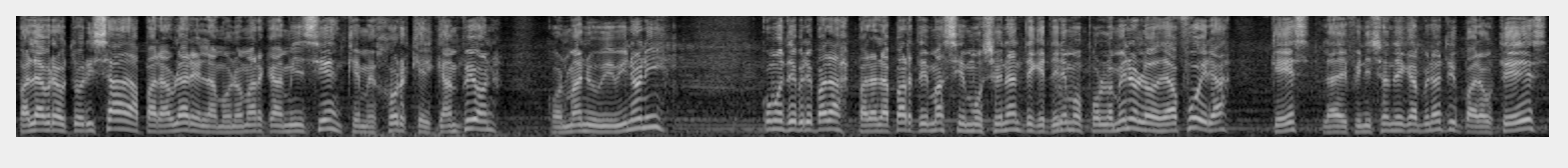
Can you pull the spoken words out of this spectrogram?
Palabra autorizada para hablar en la monomarca 1100, que mejor que el campeón, con Manu Bibinoni. ¿Cómo te preparas para la parte más emocionante que tenemos, por lo menos los de afuera, que es la definición del campeonato y para ustedes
